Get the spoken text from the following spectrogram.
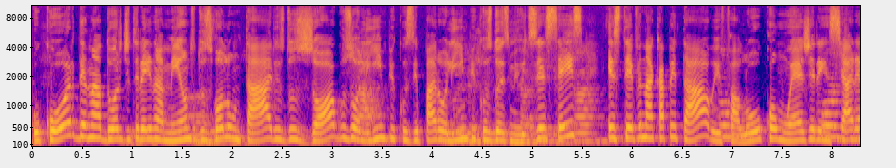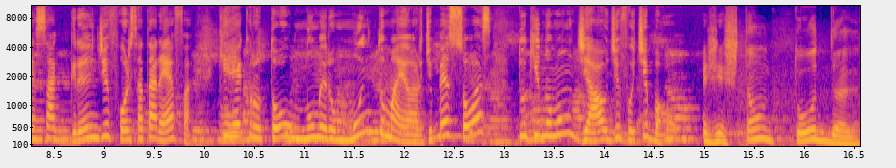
O coordenador de treinamento dos voluntários dos Jogos Olímpicos e Paralímpicos 2016 esteve na capital e falou como é gerenciar essa grande força-tarefa, que recrutou um número muito maior de pessoas do que no Mundial de Futebol. A gestão toda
